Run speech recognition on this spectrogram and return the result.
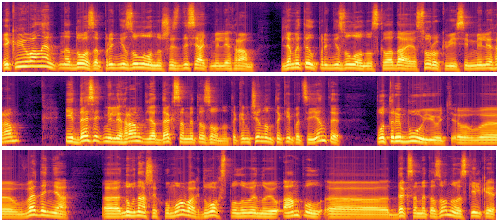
Еквівалентна доза преднізолону 60 мг для метилпреднізолону складає 48 мг і 10 мг для дексаметазону. Таким чином, такі пацієнти потребують е, введення е, ну, в наших умовах 2,5 ампул е, дексаметазону, оскільки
